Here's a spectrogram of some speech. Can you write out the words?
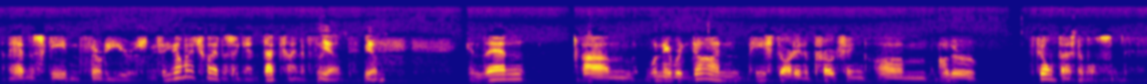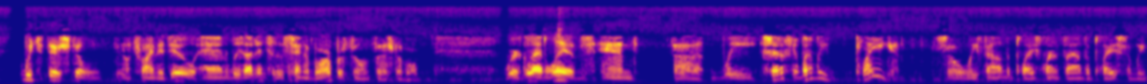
and they hadn't skied in 30 years. And they said, you know, I'm going to try this again. That kind of thing. Yeah. Yeah. And then um, when they were done, he started approaching um, other film festivals, which they're still you know trying to do. And we got into the Santa Barbara Film Festival, where Glenn lives, and uh, we said, okay, why don't we play again? So we found a place. Glenn found a place, and we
